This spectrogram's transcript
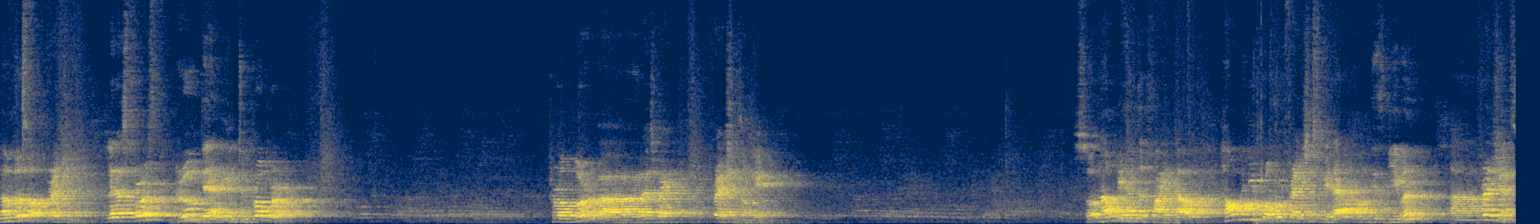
numbers of fractions. Let us first group them into proper. Proper So now we have to find out how many proper fractions we have from this given uh, fractions.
